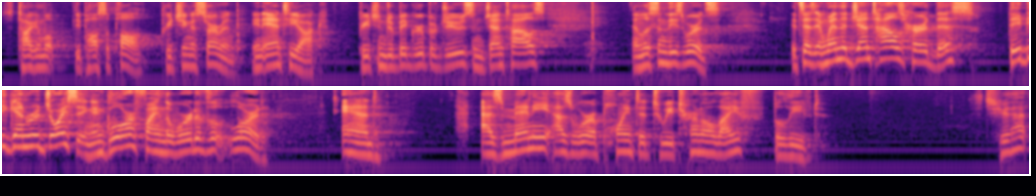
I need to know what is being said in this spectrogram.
it's talking about the Apostle Paul preaching a sermon in Antioch, preaching to a big group of Jews and Gentiles. And listen to these words. It says, And when the Gentiles heard this, they began rejoicing and glorifying the word of the Lord. And as many as were appointed to eternal life believed. Did you hear that?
